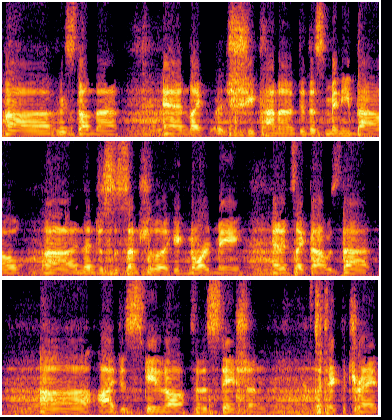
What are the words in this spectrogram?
uh, who's done that, and like she kind of did this mini bow, uh, and then just essentially like ignored me, and it's like that was that. Uh, I just skated off to the station to take the train.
